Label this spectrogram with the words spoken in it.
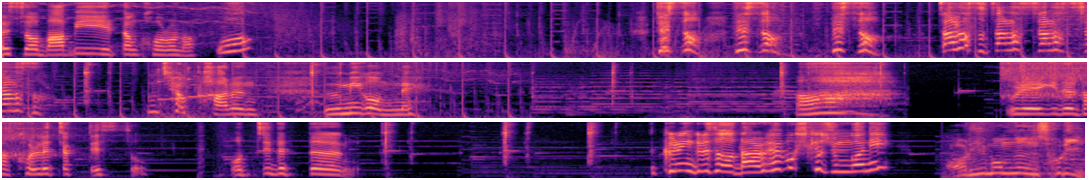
됐어. 마비 일단 걸어놨고. 됐어. 됐어. 됐어. 잘랐어. 잘랐어. 잘랐어. 잘랐어. 훔쳐 발은 의미가 없네. 아 우리 애기들 다 걸레짝 됐어. 어찌됐든. 그린 그래서 날 회복시켜 준 거니? 어림없는 소리.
